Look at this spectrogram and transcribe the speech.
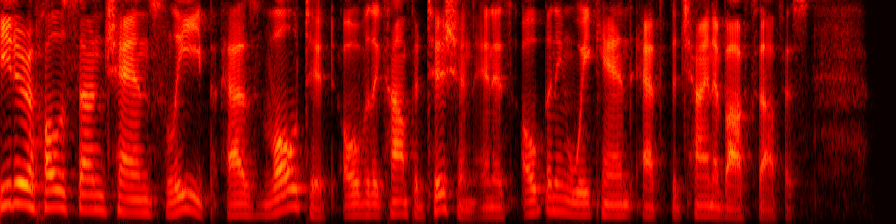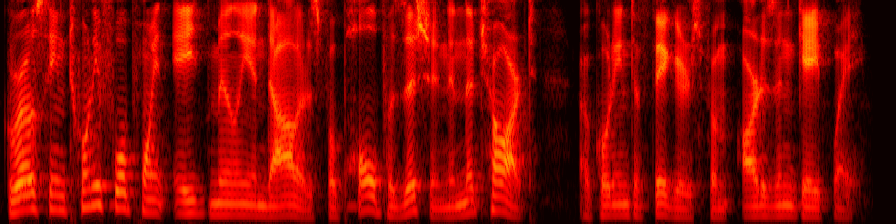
Peter Ho-sun Chan's Leap has vaulted over the competition in its opening weekend at the China box office, grossing $24.8 million for pole position in the chart, according to figures from Artisan Gateway.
